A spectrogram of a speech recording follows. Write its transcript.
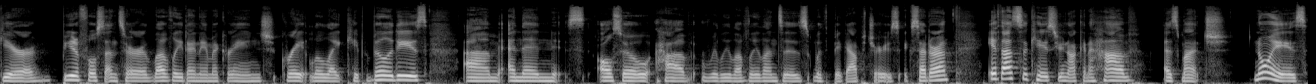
gear, beautiful sensor, lovely dynamic range, great low light capabilities, um, and then also have really lovely lenses with big apertures, etc. If that's the case, you're not going to have as much noise.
